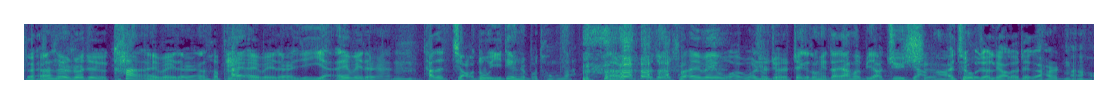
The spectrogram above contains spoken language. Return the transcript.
对然后所以说，这个看 AV 的人和拍 AV 的人以及演 AV 的人，嗯他的角度一定是不同的。然后之所以说 AV，我我是觉得这个东西大家会比较具象啊哎，。其实我觉得聊聊这个还是蛮好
